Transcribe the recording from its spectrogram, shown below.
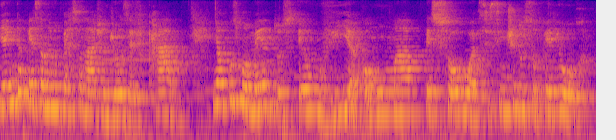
E ainda pensando no personagem Joseph K., em alguns momentos eu o via como uma pessoa se sentindo superior.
